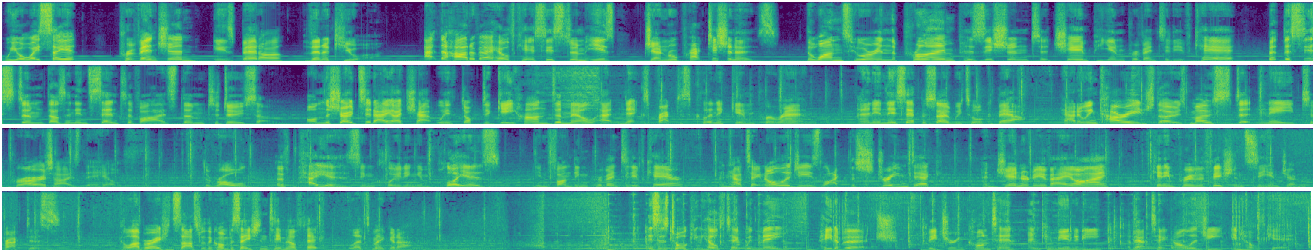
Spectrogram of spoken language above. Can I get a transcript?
We always say it prevention is better than a cure. At the heart of our healthcare system is general practitioners, the ones who are in the prime position to champion preventative care, but the system doesn't incentivize them to do so. On the show today, I chat with Dr. Gihan de Mel at Next Practice Clinic in Prahran. And in this episode, we talk about how to encourage those most at need to prioritise their health, the role of payers, including employers, in funding preventative care, and how technologies like the Stream Deck and generative AI can improve efficiency in general practice. Collaboration starts with a conversation, Team Health Tech. Let's make it happen. This is Talking Health Tech with me, Peter Birch, featuring content and community about technology in healthcare.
